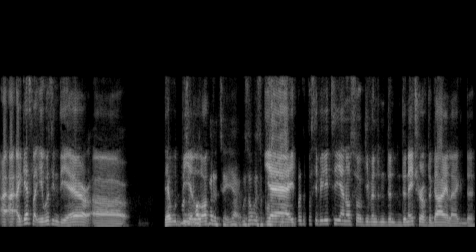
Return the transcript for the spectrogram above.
I, I guess like it was in the air. Uh, there would be a a lot possibility. Yeah, it was always a possibility. yeah it was a possibility and also given the, the, the nature of the guy like the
